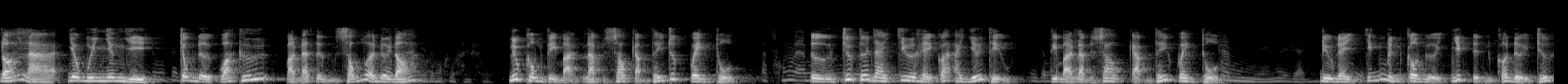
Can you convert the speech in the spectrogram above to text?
Đó là do nguyên nhân gì? Trong đời quá khứ, bạn đã từng sống ở nơi đó. Nếu không thì bạn làm sao cảm thấy rất quen thuộc. Từ trước tới nay chưa hề có ai giới thiệu, thì bạn làm sao cảm thấy quen thuộc. Điều này chứng minh con người nhất định có đời trước.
